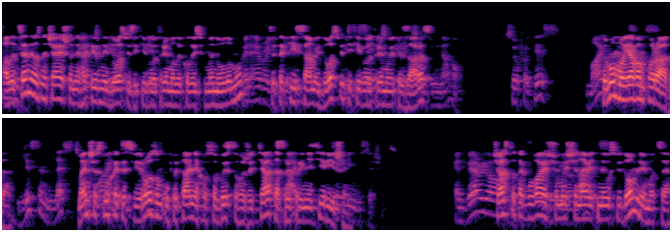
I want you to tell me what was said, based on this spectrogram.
Але це не означає, що негативний досвід, який ви отримали колись в минулому, це такий самий досвід, який ви отримуєте зараз. Тому моя вам порада. Менше слухайте свій розум у питаннях особистого життя та при прийнятті рішень. Часто так буває, що ми ще навіть не усвідомлюємо це,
